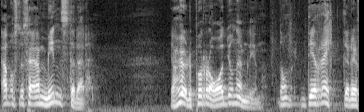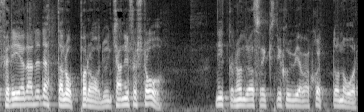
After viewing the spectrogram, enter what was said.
jag måste säga, jag minns det där. Jag hörde på radio nämligen. De direktrefererade detta lopp på radion, kan ni förstå? 1967, jag var 17 år.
